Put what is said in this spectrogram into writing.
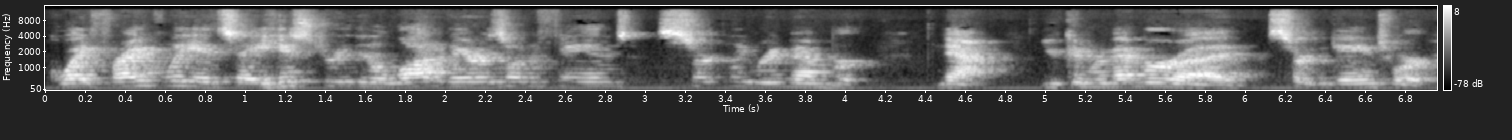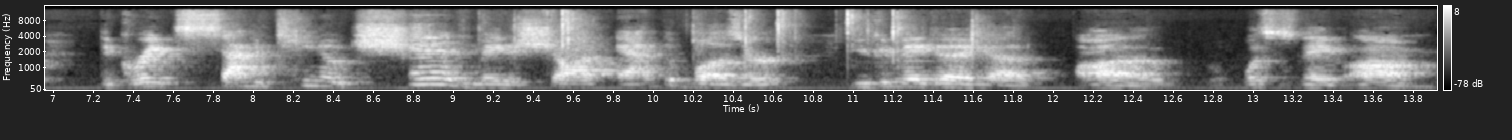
quite frankly, it's a history that a lot of Arizona fans certainly remember. Now, you can remember uh, certain games where the great Sabatino Chen made a shot at the buzzer. You can make a uh, uh, what's his name? Um,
